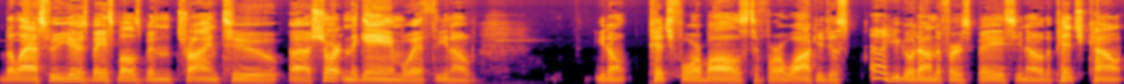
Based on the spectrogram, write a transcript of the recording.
the last few years baseball's been trying to uh, shorten the game with you know you don't pitch four balls to for a walk. You just oh, you go down to first base you know the pitch count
